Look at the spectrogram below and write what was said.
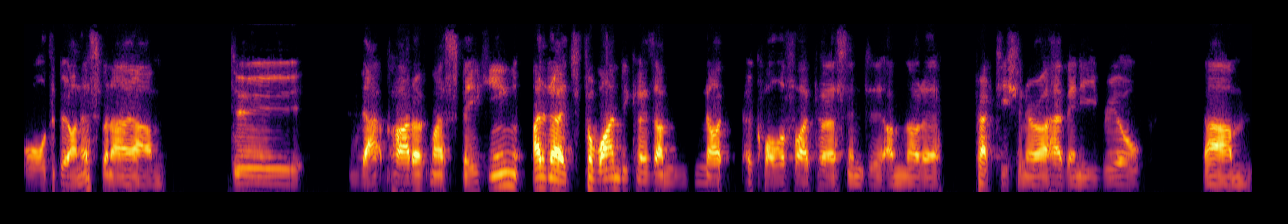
all to be honest when i um do that part of my speaking i don't know it's for one because i'm not a qualified person to, i'm not a practitioner I have any real um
